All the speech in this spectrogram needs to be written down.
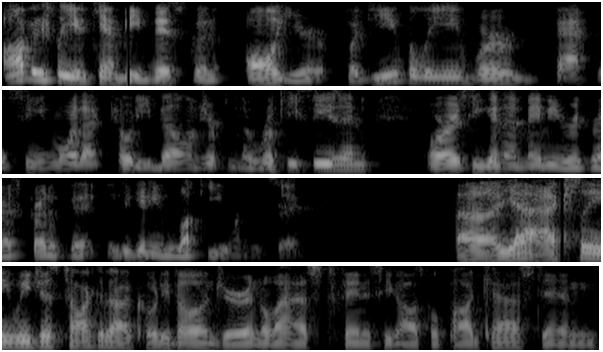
Obviously, you can't be this good all year, but do you believe we're back to seeing more of that Cody Bellinger from the rookie season, or is he going to maybe regress quite a bit? Is he getting lucky? One would say. Uh, yeah, actually, we just talked about Cody Bellinger in the last Fantasy Gospel podcast, and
